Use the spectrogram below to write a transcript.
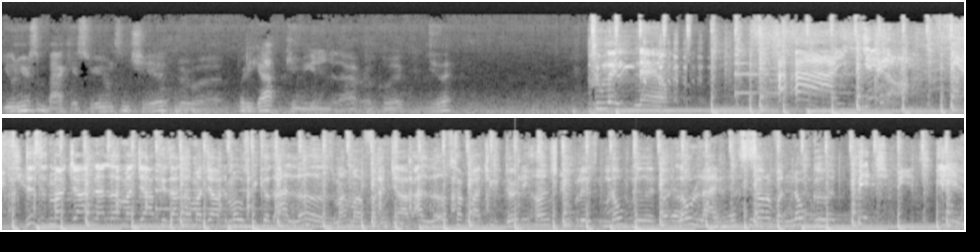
you want to hear some back history on some shit, or what? what do you got? Can we get into that real quick? Do it. Too late now. Job, and I love my job because I love my job the most because I love my motherfucking job. I love talking about you dirty, unscrupulous, no good, low life, son of a no good bitch. Yeah.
